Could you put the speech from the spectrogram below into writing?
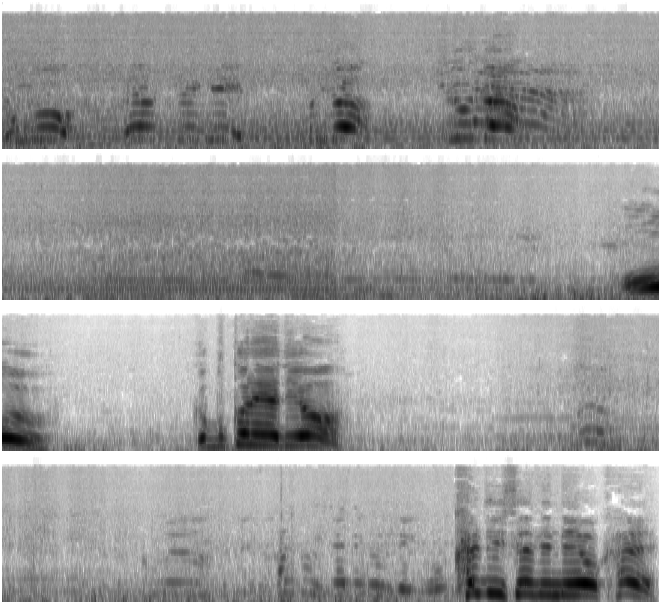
농구 해양 쓰레기 우리가 치운다. 어우, 그거 묶어내야 돼요. 칼도 있어야 된대요, 칼.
